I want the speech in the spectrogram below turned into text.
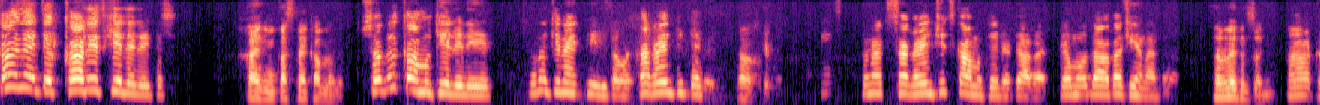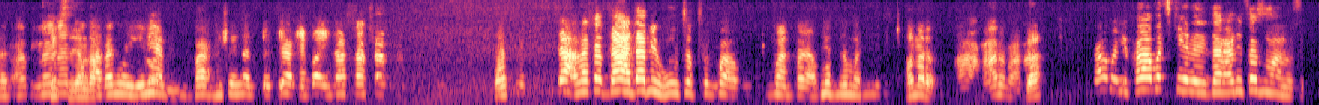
काय नाही ते कार्यच केलेले आहेत. काय विकास काय काम झालं सगळे काम केलेले आहेत. कोणाची नाही केली तेव्हा सगळ्यांची केली. हा. सगळ्यांचीच कामं केली दादा. त्यामुळे दादाच येणार ठरलंय तुमचं? हा, तर- नाही, Fix नाही, यंदा. दादा नाही, बाकीचे नंतर झालं का दादा बी होऊ शकतो ब- ब- मुख्यमंत्री होणार. बाबा. का? म्हणजे कामच केलंय दराडीचाच माणूस आहे.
